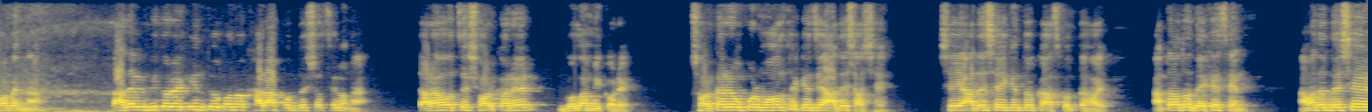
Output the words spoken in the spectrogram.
পাবেন না। তাদের ভিতরে কিন্তু কোনো খারাপ উদ্দেশ্য ছিল না। তারা হচ্ছে সরকারের গোলামি করে। সরকারের উপর মহল থেকে যে আদেশ আসে, সেই আদেশেই কিন্তু কাজ করতে হয়। আপনারা তো দেখেছেন, আমাদের দেশের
